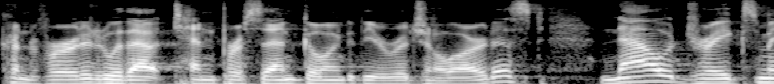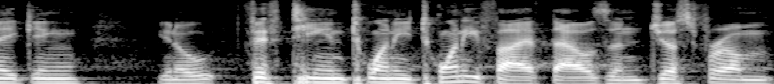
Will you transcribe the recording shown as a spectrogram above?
converted without 10% going to the original artist, now Drake's making, you know, 15, 20, 25,000 just from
